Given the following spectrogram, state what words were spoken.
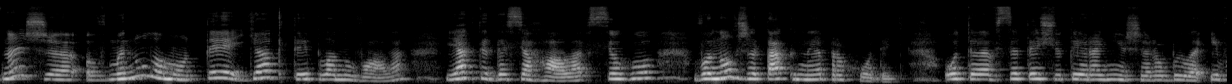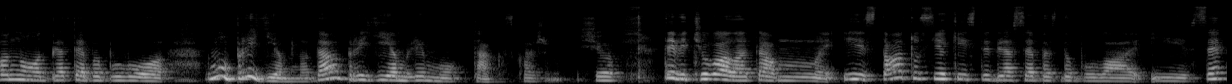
Знаєш, е, в минулому те, як ти планувала, як ти досягала всього, воно вже так не проходить. От е, все те, що ти раніше робила, і воно для тебе було ну, приємно, да? приємлемо, так скажемо. Що ти відчувала там і статус якийсь ти для себе здобула, і все,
